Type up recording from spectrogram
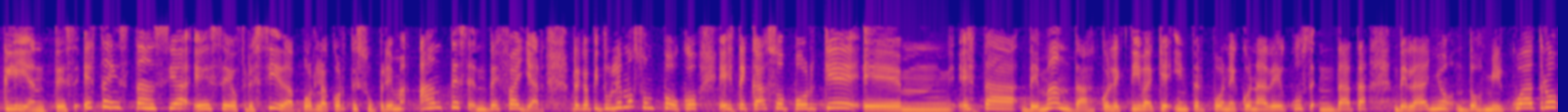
clientes. Esta instancia es eh, ofrecida por la Corte Suprema antes de fallar. Recapitulemos un poco este caso porque eh, esta demanda colectiva que interpone Conadecus data del año 2004,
